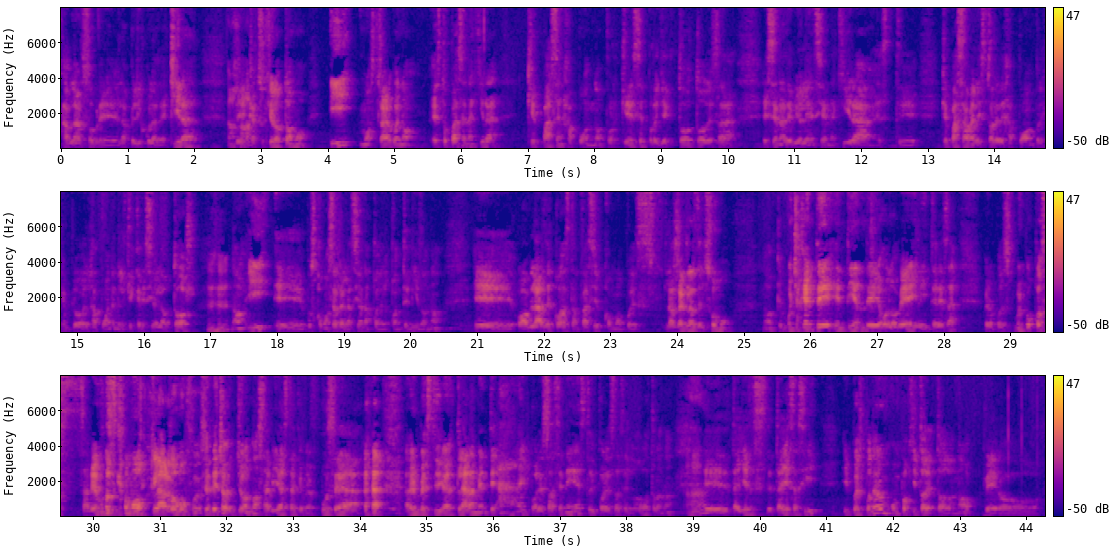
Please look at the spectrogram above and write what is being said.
hablar sobre la película de Akira, de. Katsuhiro Tomo, y mostrar, bueno, esto pasa en Akira, ¿qué pasa en Japón, no? ¿Por qué se proyectó toda esa escena de violencia en Akira? Este, ¿Qué pasaba en la historia de Japón? Por ejemplo, el Japón en el que creció el autor. ¿no? Y eh, pues cómo se relaciona con el contenido, ¿no? Eh, o hablar de cosas tan fácil como pues las reglas del sumo, ¿no? Que mucha gente entiende o lo ve y le interesa, pero pues muy pocos sabemos cómo, Claro. cómo funciona. De hecho, yo no sabía hasta que me puse a, a investigar claramente, ah, y por eso hacen esto y por eso hacen lo otro, ¿no? Ah. Eh, detalles, detalles así y pues poner un, un poquito de todo, ¿no? Pero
